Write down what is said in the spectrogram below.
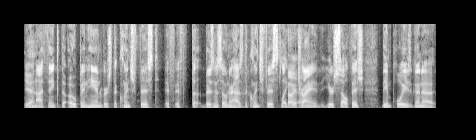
Yeah. And I think the open hand versus the clenched fist, if, if the business owner has the clenched fist, like Oh, you're yeah. trying, you're selfish, the employee is going to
